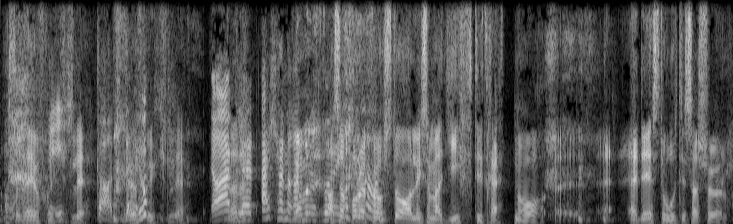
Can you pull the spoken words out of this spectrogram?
Altså, Det er jo fryktelig. Det er jo fryktelig. Ja, jeg, ble, jeg kjenner Ja, men, Altså For det første å ha liksom vært gift i 13 år, eh, er det stort i seg sjøl.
